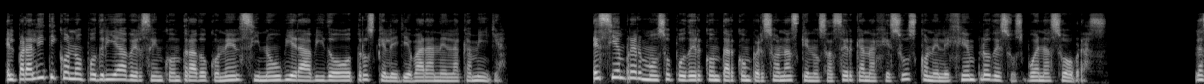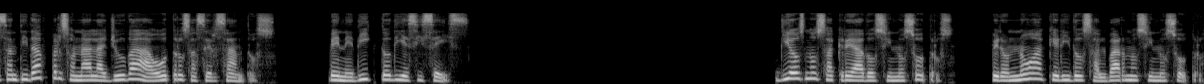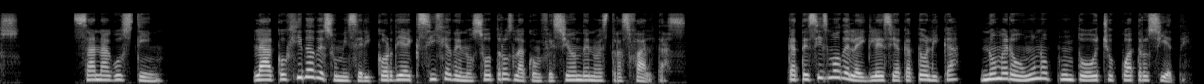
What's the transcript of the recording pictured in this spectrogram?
El paralítico no podría haberse encontrado con él si no hubiera habido otros que le llevaran en la camilla. Es siempre hermoso poder contar con personas que nos acercan a Jesús con el ejemplo de sus buenas obras. La santidad personal ayuda a otros a ser santos. Benedicto XVI. Dios nos ha creado sin nosotros, pero no ha querido salvarnos sin nosotros. San Agustín. La acogida de su misericordia exige de nosotros la confesión de nuestras faltas. Catecismo de la Iglesia Católica, número 1.847.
